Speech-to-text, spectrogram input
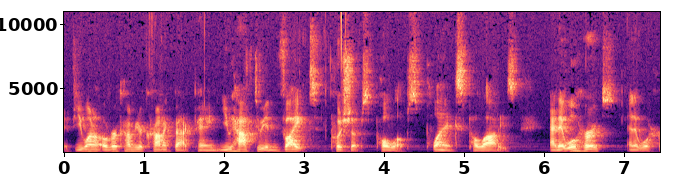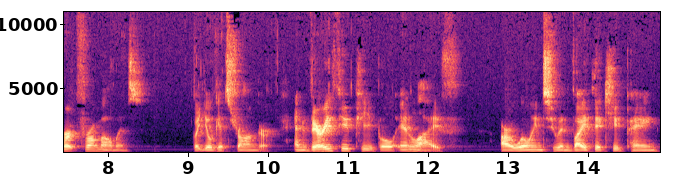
If you want to overcome your chronic back pain, you have to invite push-ups, pull-ups, planks, pilates, and it will hurt and it will hurt for a moment, but you'll get stronger. And very few people in life are willing to invite the acute pain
